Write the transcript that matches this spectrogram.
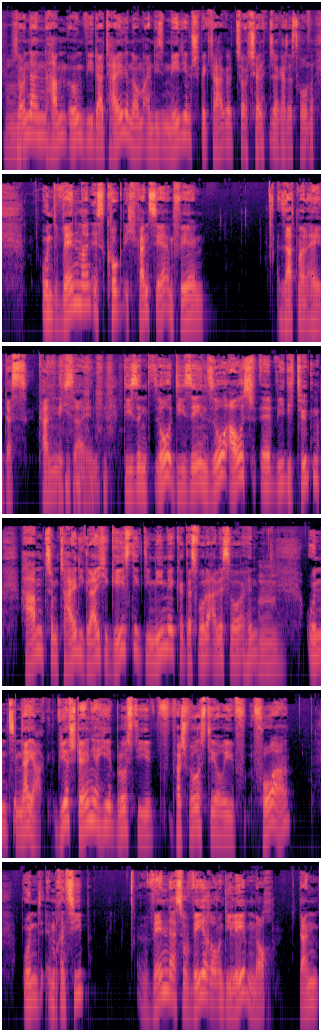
mhm. sondern haben irgendwie da teilgenommen an diesem Medienspektakel zur Challenger-Katastrophe. Mhm. Und wenn man es guckt, ich kann es sehr empfehlen, sagt man, hey, das kann nicht sein. die sind so, die sehen so aus äh, wie die Typen, haben zum Teil die gleiche Gestik, die Mimik, das wurde alles so hin. Mhm. Und naja, wir stellen ja hier bloß die Verschwörungstheorie vor, und im Prinzip, wenn das so wäre und die leben noch, dann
